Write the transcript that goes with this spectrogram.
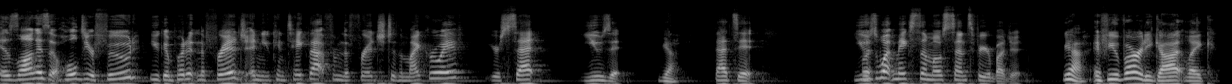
as long as it holds your food, you can put it in the fridge and you can take that from the fridge to the microwave. You're set. Use it. Yeah. That's it. Use what makes the most sense for your budget. Yeah. If you've already got like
